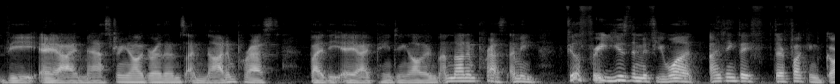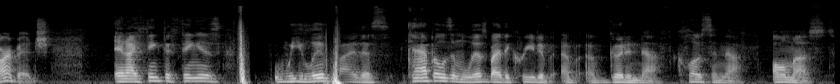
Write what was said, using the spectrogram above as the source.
the AI mastering algorithms. I'm not impressed by the AI painting algorithms. I'm not impressed. I mean, feel free to use them if you want. I think they they're fucking garbage. And I think the thing is, we live by this. Capitalism lives by the creed of, of, of good enough, close enough, almost.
